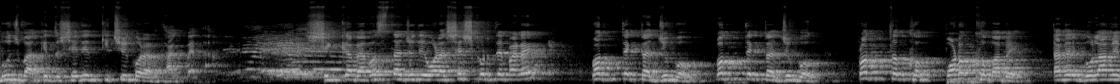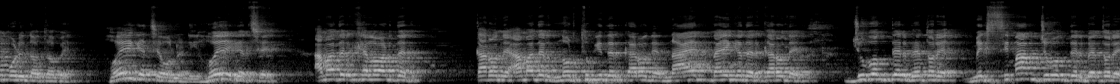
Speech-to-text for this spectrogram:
বুঝবা, কিন্তু সেদিন কিছুই করার থাকবে না। শিক্ষা ব্যবস্থা যদি ওরা শেষ করতে পারে, প্রত্যেকটা যুবক প্রত্যেকটা যুবক প্রত্যক্ষ, পরোক্ষভাবে তাদের গোলামে পরিণত হবে। হয়ে গেছে অলরেডি হয়ে গেছে। আমাদের খেলোয়াড়দের কারণে, আমাদের নর্তকীদের কারণে, নায়ক, নায়িকাদের কারণে, যুবকদের ভেতরে ম্যাক্সিমাম যুবকদের ভেতরে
